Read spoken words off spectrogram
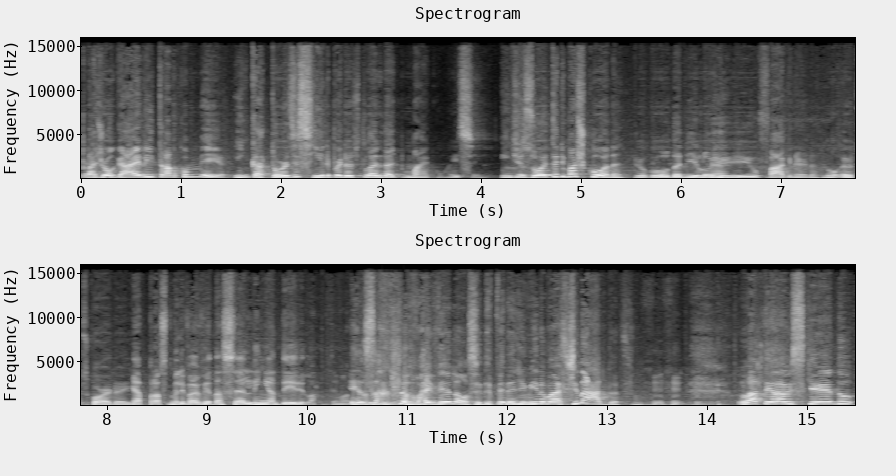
pra jogar ele entrava como meia. Em 14 sim, ele perdeu a titularidade pro Maicon, aí sim. Em 18 ele machucou, né? Jogou o Danilo É. e o Fagner, né? Não- Eu discordo aí. E a próxima ele vai ver da celinha dele lá. Tem uma- Exato, não vai ver não. Se depender de mim, não vai assistir nada. Lateral esquerdo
